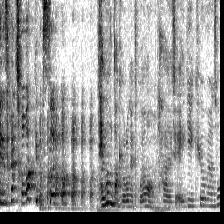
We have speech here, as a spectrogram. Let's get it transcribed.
있는 사람 저밖에 없어요. 대부분 다 결혼했고요. 다 이제 아기 키우면서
